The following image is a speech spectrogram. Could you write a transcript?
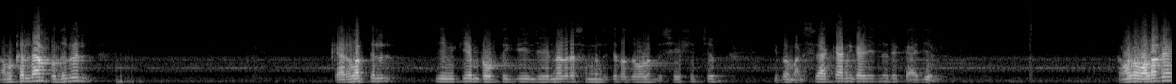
നമുക്കെല്ലാം പൊതുവിൽ കേരളത്തിൽ ജീവിക്കുകയും പ്രവർത്തിക്കുകയും ചെയ്യുന്നവരെ സംബന്ധിച്ചിടത്തോളം വിശേഷിച്ചും ഇപ്പൊ മനസ്സിലാക്കാൻ കഴിയുന്ന ഒരു കാര്യം നമ്മൾ വളരെ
